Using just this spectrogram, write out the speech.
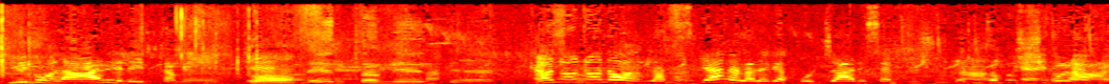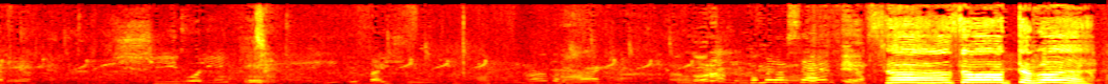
scivolare lentamente. Lentamente. No, no, no, no, la schiena la devi appoggiare sempre giù, devi proprio scivolare. Scivoli e vai giù. Allora? Come la senti? Ciao, ciao, tre.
